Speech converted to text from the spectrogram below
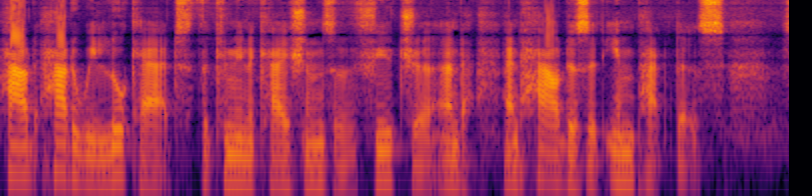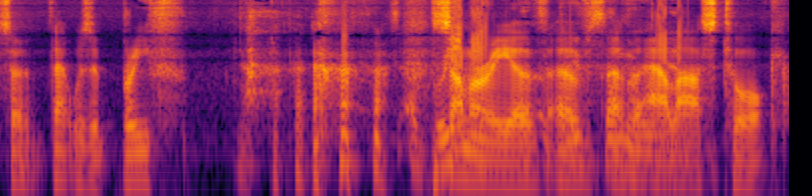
how, how do we look at the communications of the future and, and how does it impact us? So, that was a brief A brief- summary of, brief of, summary, of our yeah. last talk.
